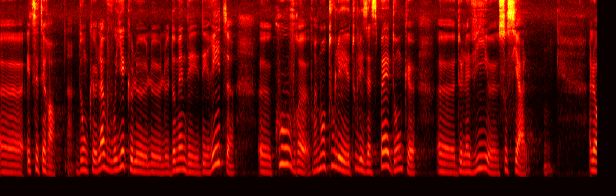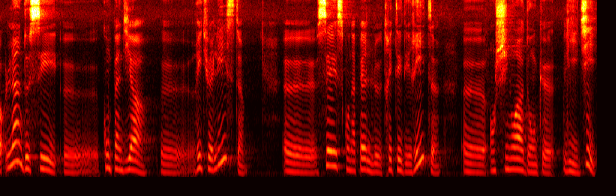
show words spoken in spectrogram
euh, etc. Donc là, vous voyez que le, domaine des, rites couvre vraiment tous les, aspects donc, de la vie sociale. Alors, l'un de ces compendia ritualistes euh, c'est ce qu'on appelle le traité des rites, euh, en chinois donc euh, Li Ji.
